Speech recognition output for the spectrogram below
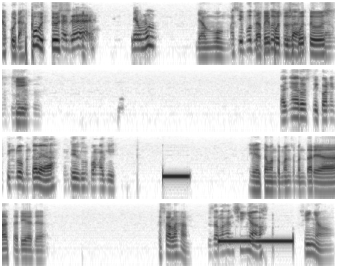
Udah putus. agak nyambung Nyambung. Masih putus Tapi putus-putus, Ci. Kayaknya harus reconnecting dulu bentar ya. Nanti telepon lagi. Ya teman-teman sebentar ya. Tadi ada kesalahan Kesalahan sinyal. sinyal.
